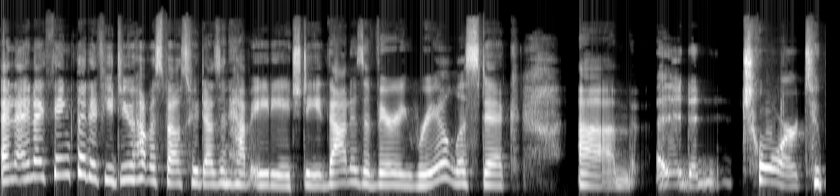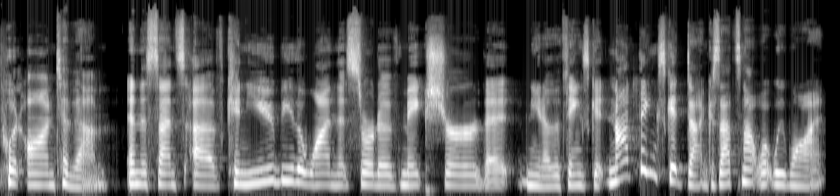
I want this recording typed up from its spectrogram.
And and I think that if you do have a spouse who doesn't have ADHD, that is a very realistic um, uh, chore to put on to them in the sense of can you be the one that sort of makes sure that you know the things get not things get done because that's not what we want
